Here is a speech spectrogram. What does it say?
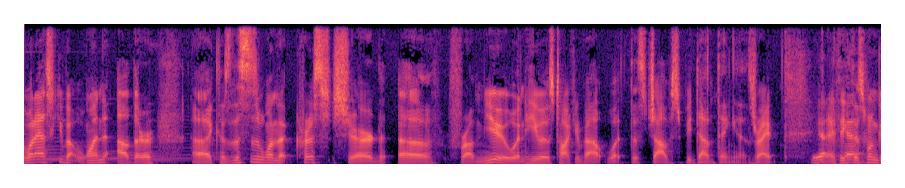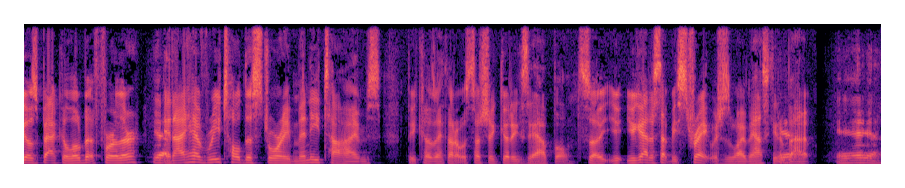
want to ask you about one other, because uh, this is one that Chris shared uh, from you when he was talking about what this jobs to be done thing is, right? and I think yeah. this one goes back a little bit further. Yeah. And I have retold this story many times because I thought it was such a good example. So you, you got to set me straight, which is why I'm asking yeah. about it. Yeah, yeah.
